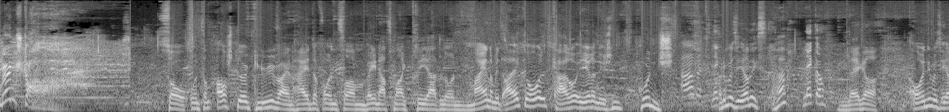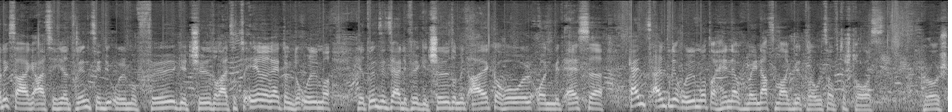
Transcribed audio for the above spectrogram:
Münster. So, unserem ersten Glühwein heute auf unserem Weihnachtsmarkt Triathlon. Meiner mit Alkohol, Caro Ehren ist ein Punsch. Und ich muss ehrlich sagen, Lecker. Lecker. Und ich muss ehrlich sagen, also hier drin sind die Ulmer viel gechillter. Also zur Ehrenrettung der Ulmer, hier drin sind sie alle viel gechillter mit Alkohol und mit Essen. Ganz andere Ulmer da hinten auf dem Weihnachtsmarkt wie draußen auf der Straße. Prost.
